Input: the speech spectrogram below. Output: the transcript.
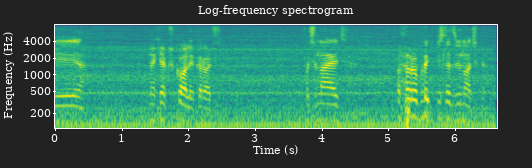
І в них як в школі, коротше. Починають робити після дзвіночка.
